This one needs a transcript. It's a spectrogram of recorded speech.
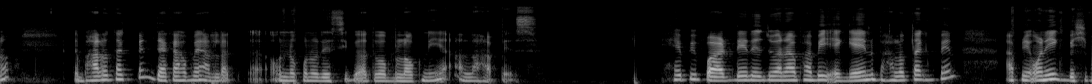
তো ভালো থাকবেন, দেখা হবে আল্লাহ, অন্য কোনো রেসিপি অথবা ব্লগ নিয়ে। আল্লাহ হাফেজ। হ্যাপি বার্থডে রেজওয়ানা ভাবি এগেন ভালো থাকবেন। আপনি অনেক বেশি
